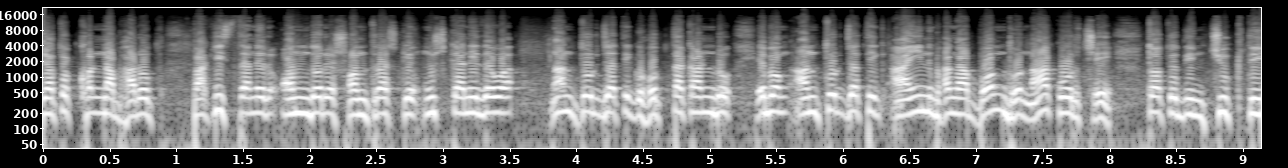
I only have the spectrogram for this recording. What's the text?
যতক্ষণ না ভারত পাকিস্তানের অন্দরে সন্ত্রাসকে উস্কানি দেওয়া, আন্তর্জাতিক হত্যাকাণ্ড এবং আন্তর্জাতিক আইন ভাঙা বন্ধ না করছে, ততদিন চুক্তি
